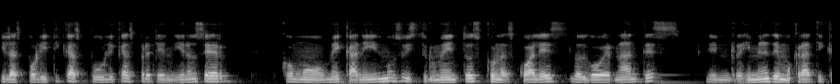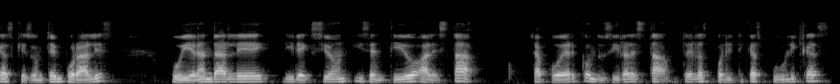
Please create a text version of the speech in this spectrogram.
y las políticas públicas pretendieron ser como mecanismos o instrumentos con los cuales los gobernantes en regímenes democráticas que son temporales pudieran darle dirección y sentido al Estado, o sea, poder conducir al Estado. Entonces las políticas públicas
